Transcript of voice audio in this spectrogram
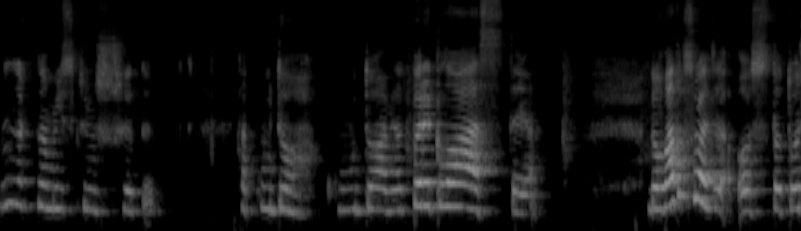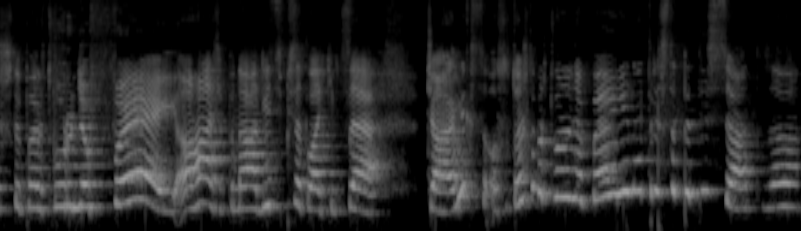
знаю, там є скріншити. Так, куди? Куди? Мені треба перекласти. Нова трансформація остаточне перетворення фей. Ага, типу на 250 лайків це Чаймікс. Остаточне перетворення феї на 350. За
